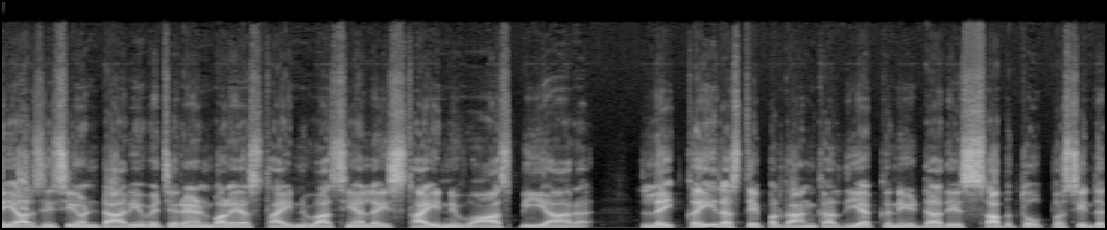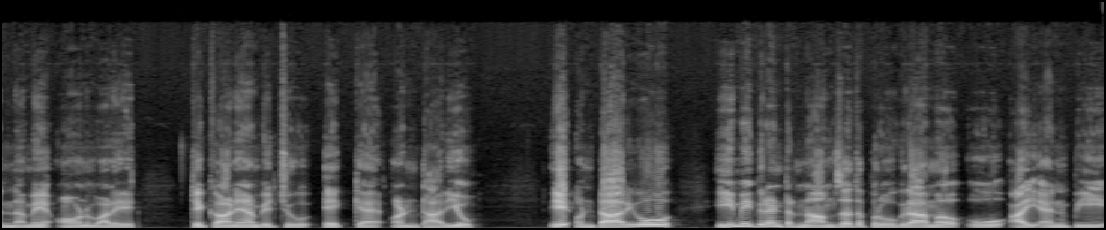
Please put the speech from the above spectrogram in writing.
IRCC ontario ਵਿੱਚ ਰਹਿਣ ਵਾਲੇ ਅਸਥਾਈ ਨਿਵਾਸੀਆਂ ਲਈ ਸਥਾਈ ਨਿਵਾਸ PR ਲਈ ਕਈ ਰਸਤੇ ਪ੍ਰਦਾਨ ਕਰਦੀ ਹੈ। ਕੈਨੇਡਾ ਦੇ ਸਭ ਤੋਂ ਪ੍ਰਸਿੱਧ ਨਵੇਂ ਆਉਣ ਵਾਲੇ ਟਿਕਾਣਿਆਂ ਵਿੱਚੋਂ ਇੱਕ ਹੈ ontario ਇਹ ontario ਇਮੀਗ੍ਰੈਂਟ ਨਾਮਜ਼ਦ ਪ੍ਰੋਗਰਾਮ OINP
